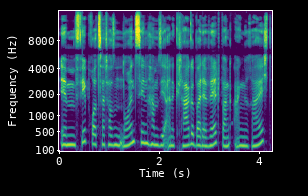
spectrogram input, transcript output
Im Februar 2019 haben sie eine Klage bei der Weltbank eingereicht.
